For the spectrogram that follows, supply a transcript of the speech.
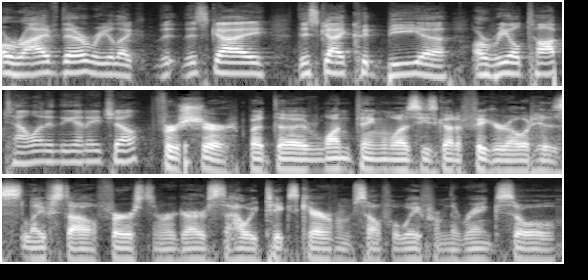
arrived there, were you like, this guy, this guy could be a, a real top talent in the NHL? For sure. But the one thing was he's got to figure out his lifestyle first in regards to how he takes care of himself away from the rink. So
